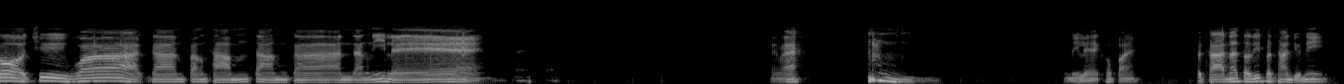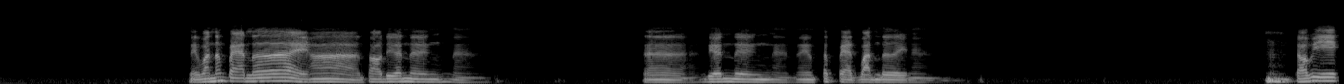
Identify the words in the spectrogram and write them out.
ก็ชื่อว่าการฟังธรรมตามการดังนี้แหละเห็นไหมนี่แหละเข้าไป ประธานนะตอนนี้ประธานอยู่นี่ ในวันทั้งแปดเลย อ่า ต่อเดือนหนึ่งนะเออเดือนหนึ่งในตั้งแปดวันเลยนะ ต่อไปอีก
